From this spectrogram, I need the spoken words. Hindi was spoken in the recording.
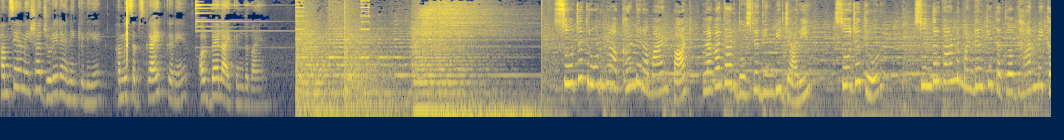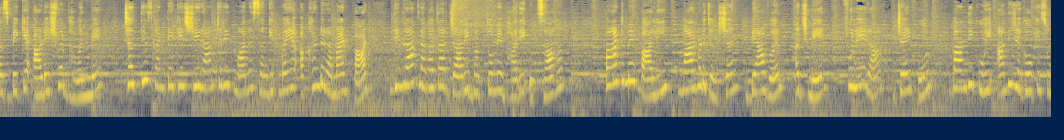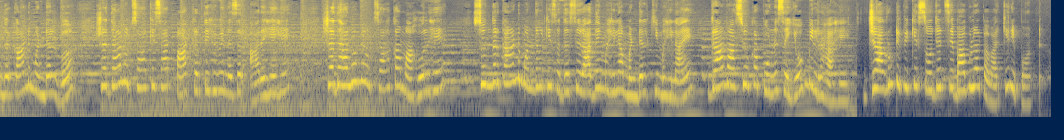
हमसे हमेशा जुड़े रहने के लिए हमें सब्सक्राइब करें और बेल आइकन दबाएँ। सोजत रोड में अखंड रामायण पाठ लगातार दूसरे दिन भी जारी सोजत रोड, सुंदरकांड मंडल के तत्वावधान में कस्बे के आड़ेश्वर भवन में 36 घंटे के श्री रामचरित मानस संगीतमय अखंड रामायण पाठ दिन रात लगातार जारी भक्तों में भारी उत्साह पाठ में पाली, मारवाड़ जंक्शन, ब्यावर, अजमेर, फुलेरा, जयपुर, बांदीकुई आदि जगहों के सुंदरकांड मंडल व श्रद्धालु उत्साह के साथ पाठ करते हुए नज़र आ रहे हैं। श्रद्धालुओं में उत्साह का माहौल है। सुंदरकांड मंडल के सदस्य राधे महिला मंडल की महिलाएँ, ग्रामवासियों का पूर्ण सहयोग मिल रहा है। जागरूक टीवी के सोजत से बाबूलाल पवार की रिपोर्ट।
